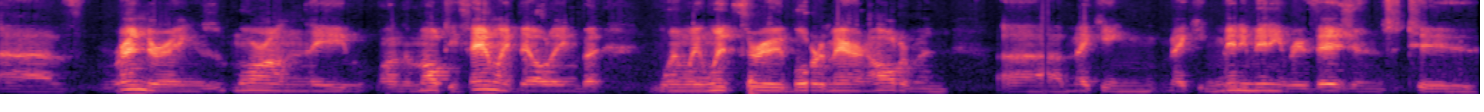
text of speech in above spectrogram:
of renderings more on the on the multifamily building, but when we went through board of mayor and alderman, uh, making making many many revisions to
